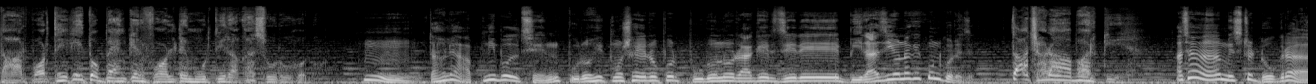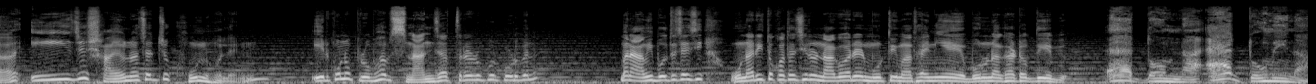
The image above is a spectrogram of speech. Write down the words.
তারপর থেকেই তো ব্যাংকের ভল্টে মূর্তি রাখা শুরু হলো। হুম তাহলে আপনি বলছেন পুরোহিত মশাইয়ের ওপর পুরনো রাগের জেরে বিরাজি ওনাকে খুন করেছে? তাছাড়া আবার কি? আচ্ছা মিস্টার ডোগরা, এই যে সায়নাচার্য খুন হলেন, এর কোনো প্রভাব স্নানযাত্রার উপর পড়বে না? মানে আমি বলতে চাইছি, ওনারই তো কথা ছিল নাগোয়ারের মূর্তি মাথায় নিয়ে বরুণা ঘাট অব্দি একদম না, একদমই না।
